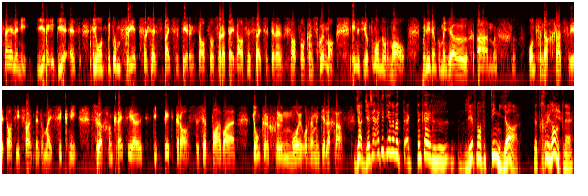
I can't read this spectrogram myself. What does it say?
sny hulle nie. Die hele idee is die hond moet hom vreet vir sy spysverteringsstelsel sodat hy wel sy spysverteringsstelsel kan skoonmaak en dit is heeltemal normaal. Moenie dink om met jou um hond vandag gras vreet, daar's iets fout met hom, hy siek nie. So gaan kry vir jou die petgras. Dis 'n baie baie donkergroen, mooi ornamentele gras. Ja, Jesse, ek het eene wat ek dink hy leef nog vir 10 jaar. Dit groei lank, né?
